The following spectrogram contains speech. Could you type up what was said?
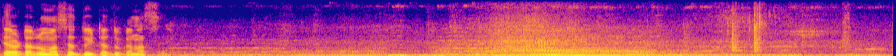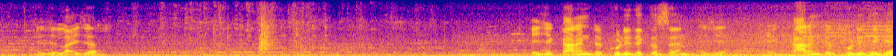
তেরোটা রুম আছে দুইটা দোকান আছে। এই যে লাইজার। এই যে কারেন্টের খুঁটি দেখতেছেন, এই যে কারেন্টের খুঁটি থেকে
